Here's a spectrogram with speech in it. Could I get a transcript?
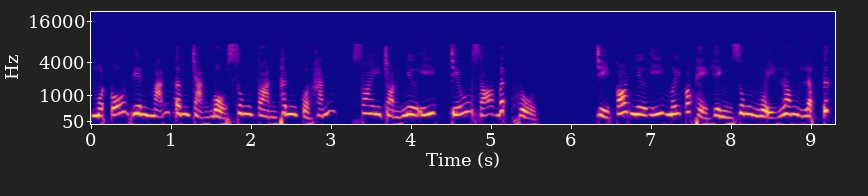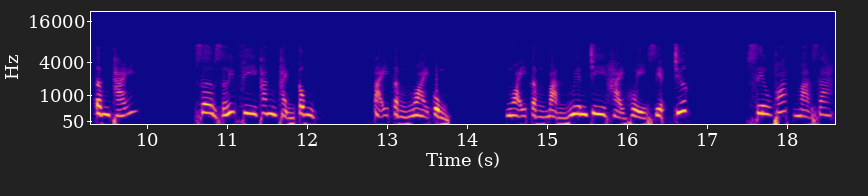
Một cố viên mãn tâm trạng bổ sung toàn thân của hắn, xoay tròn như ý, chiếu rõ bất hủ. Chỉ có như ý mới có thể hình dung Ngụy Long lập tức tâm thái. Sơ giới phi thăng thành công. Tại tầng ngoài cùng. Ngoại tầng bản nguyên chi hải hủy diệt trước. Siêu thoát mà ra.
